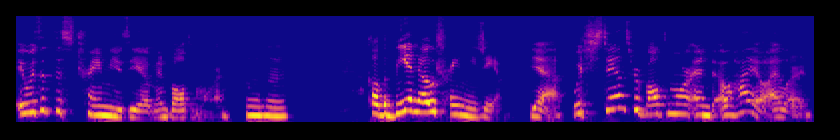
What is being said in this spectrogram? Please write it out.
it was at this train museum in Baltimore. Mm hmm Called the B&O Train Museum. Yeah, which stands for Baltimore and Ohio. I learned.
